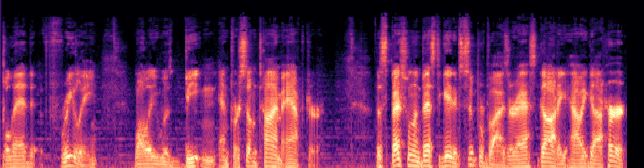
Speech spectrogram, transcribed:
bled freely while he was beaten and for some time after. The special investigative supervisor asked Gotti how he got hurt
